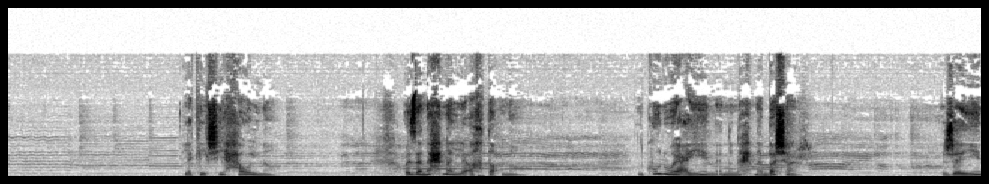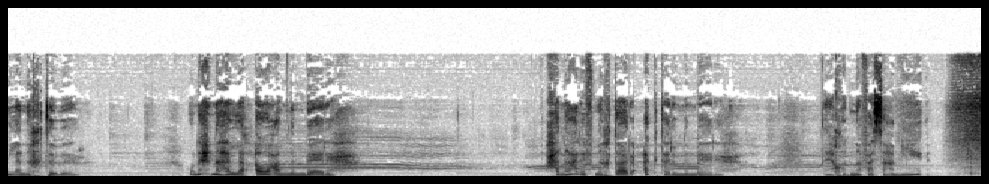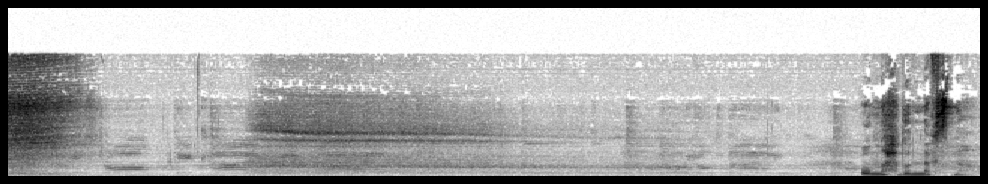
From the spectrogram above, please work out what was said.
لكل شي حولنا. وإذا نحن اللي أخطأنا نكون واعيين إنه نحن بشر جايين لنختبر. ونحن هلأ أوعى من امبارح. وحنعرف نختار أكتر من امبارح. ناخد نفس عميق. ومنحضن نفسنا.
